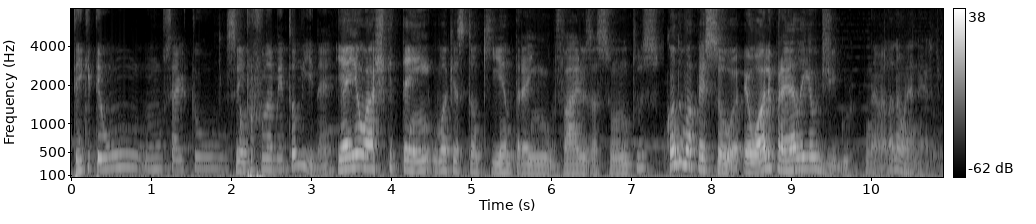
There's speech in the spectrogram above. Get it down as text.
tem que ter um, um certo Sim. aprofundamento ali, né? E aí eu acho que tem uma questão que entra em vários assuntos. Quando uma pessoa, eu olho para ela e eu digo, não, ela não é nerd.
